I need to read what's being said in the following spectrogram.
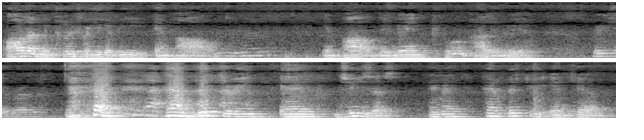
All of them include for you to be involved. Mm-hmm. Involved. Amen. Ooh, hallelujah. Preach it, brother. Have victory in Jesus. Amen. Have victory in Him.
